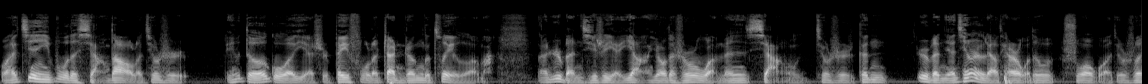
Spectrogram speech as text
我还进一步的想到了，就是。因为德国也是背负了战争的罪恶嘛，那日本其实也一样。有的时候我们想，就是跟日本年轻人聊天，我都说过，就是说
